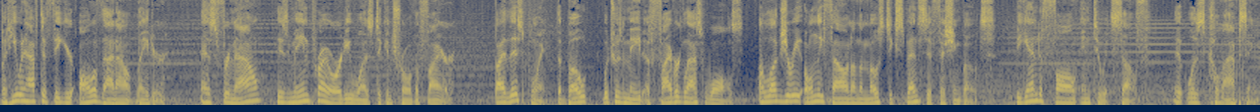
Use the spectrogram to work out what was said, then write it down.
but he would have to figure all of that out later. As for now, his main priority was to control the fire. By this point, the boat, which was made of fiberglass walls, a luxury only found on the most expensive fishing boats, began to fall into itself. It was collapsing.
